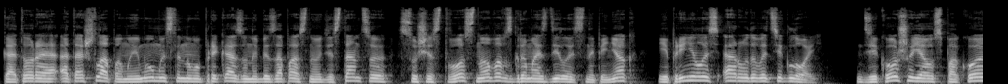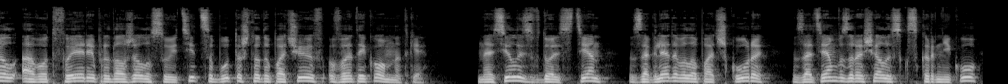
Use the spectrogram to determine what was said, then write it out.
которая отошла по моему мысленному приказу на безопасную дистанцию, существо снова взгромоздилось на пенек и принялось орудовать иглой. Дикошу я успокоил, а вот Ферри продолжала суетиться, будто что-то почуяв в этой комнатке. Носилась вдоль стен, заглядывала под шкуры, затем возвращалась к скорняку,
